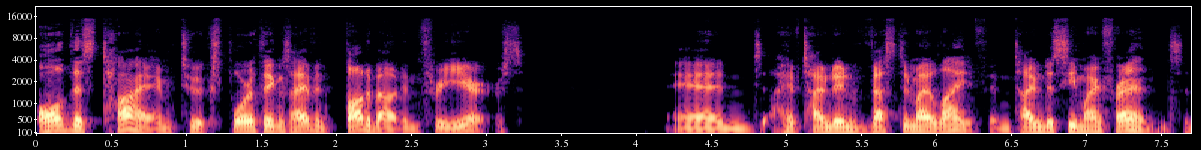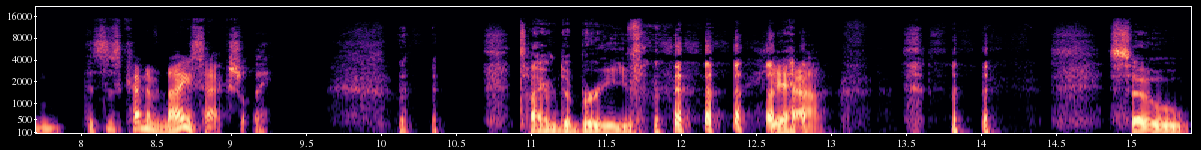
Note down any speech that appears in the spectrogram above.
all this time to explore things I haven't thought about in three years. And I have time to invest in my life and time to see my friends. And this is kind of nice, actually. time to breathe. yeah. so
